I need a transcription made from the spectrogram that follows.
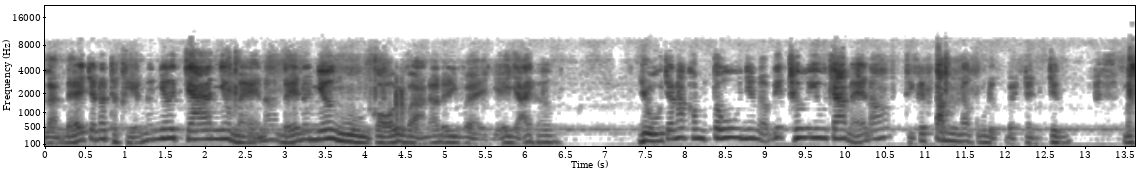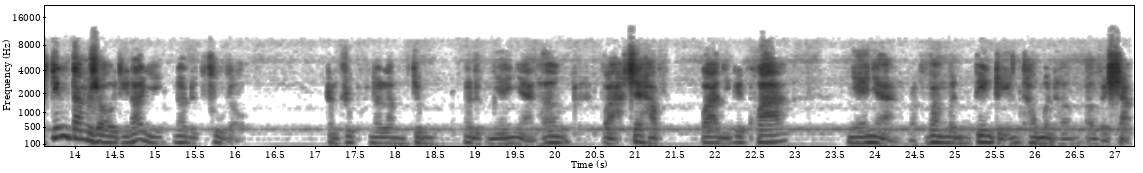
là để cho nó thực hiện, nó nhớ cha, nhớ mẹ nó, để nó nhớ nguồn cội và nó đi về dễ dãi hơn. Dù cho nó không tu nhưng mà biết thương yêu cha mẹ nó, thì cái tâm nó cũng được bề trên chứng. Mà chứng tâm rồi thì nó gì? Nó được phù độ trong phúc nó lâm chung, nó được nhẹ nhàng hơn và sẽ học qua những cái khóa nhẹ nhàng và văn minh tiên triển, thông minh hơn ở về sau.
